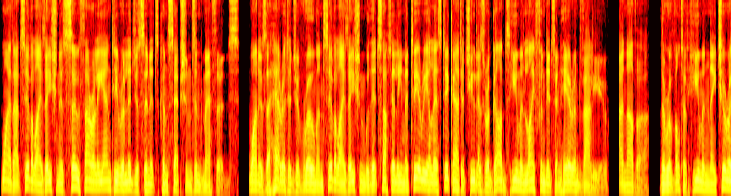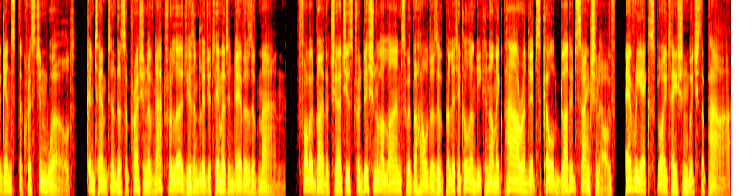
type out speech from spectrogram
why that civilization is so thoroughly anti-religious in its conceptions and methods. One is the heritage of Roman civilization with its utterly materialistic attitude as regards human life and its inherent value. Another, the revolt of human nature against the Christian world, contempt and the suppression of natural urges and legitimate endeavors of man, followed by the church's traditional alliance with the holders of political and economic power and its cold-blooded sanction of every exploitation which the power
